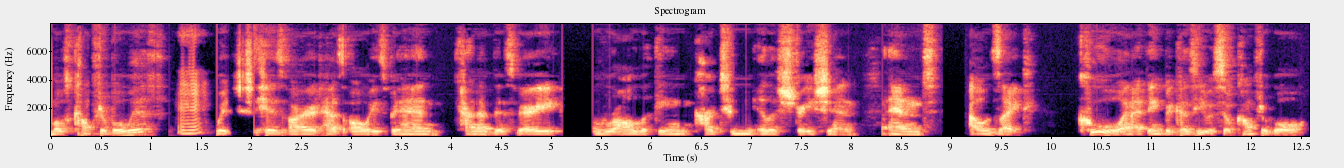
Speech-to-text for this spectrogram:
most comfortable with, mm-hmm. which his art has always been kind of this very raw looking cartoon illustration. And I was like, cool. And I think because he was so comfortable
